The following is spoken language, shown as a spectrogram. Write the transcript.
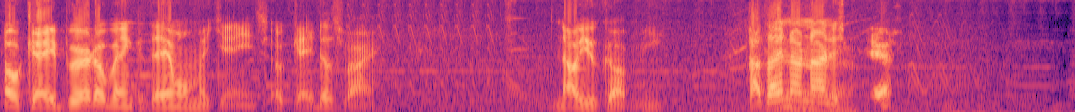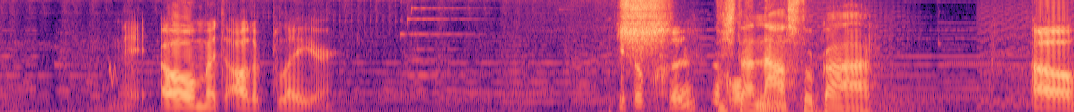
Oké, Birdo ben ik het helemaal met je eens. Oké, dat is waar. Now you got me. Gaat hij nou naar de Eh. ster? Nee. Oh, met other player. Is dat gunstig Die staan naast elkaar. Oh.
